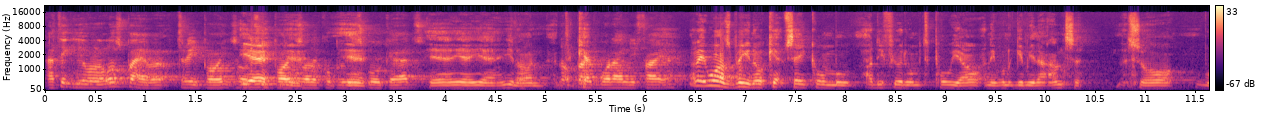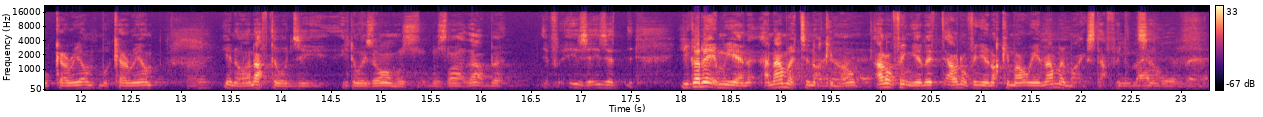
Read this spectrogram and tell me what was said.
I think he only lost by about three points or Yeah, two points yeah, on a couple yeah. of scorecards. Yeah, yeah, yeah. You know, and Not kept, bad one-handed fighter. Well, it was, but you know, kept saying, "Come, well, how do you feel? You want to pull you out?" And he wouldn't give me that answer. So we'll carry on. We'll carry on. You know, and afterwards, he, you know, his arm was was like that. But if he's, he's a, you got to hit him with an, an hammer to knock him know, out. I don't think you. I don't think you knock him out with an hammer, Mike Stafford. Reminded So. me of uh,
